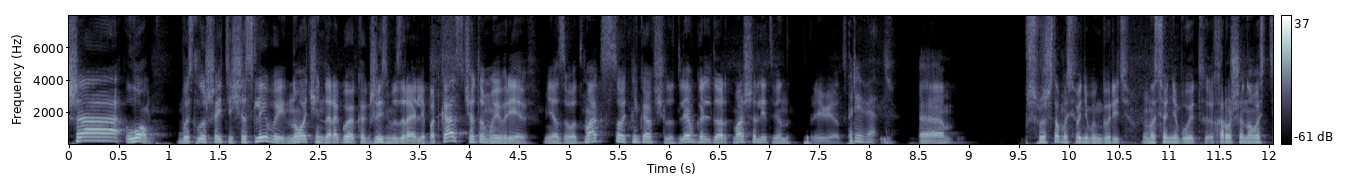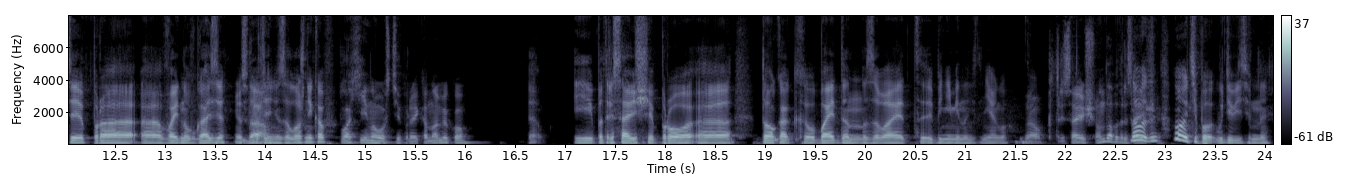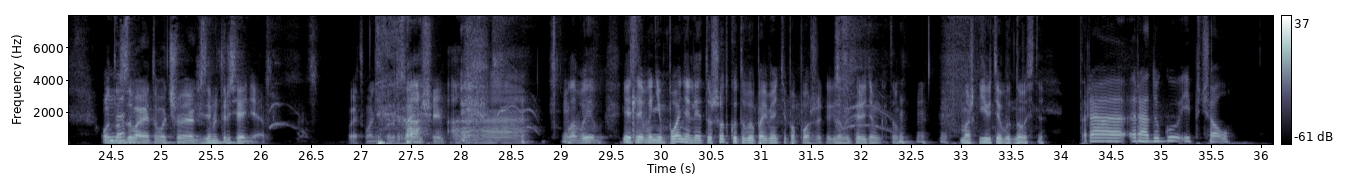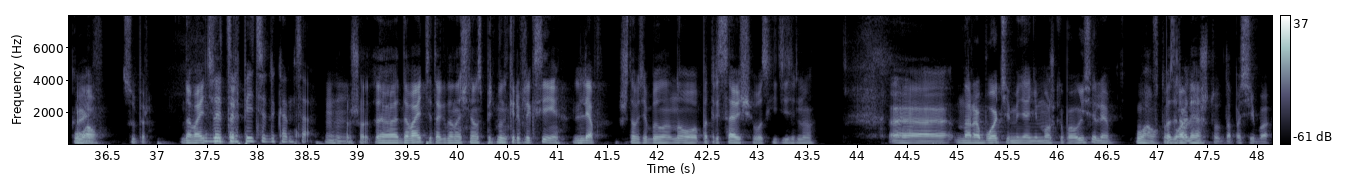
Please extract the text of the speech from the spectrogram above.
Шалом! Вы слушаете счастливый, но очень дорогой, как жизнь в Израиле подкаст «Что там у евреев?». Меня зовут Макс Сотников, тут Лев Гальдорт, Маша Литвин. Привет. Привет. Эм, Что что мы сегодня будем говорить? У нас сегодня будет хорошие новости про э, войну в Газе и освобождение заложников. Плохие новости про экономику. И потрясающие про э, то, как Байден называет Бенемина Нетаньягу. Да, потрясающий. Он да, Ну, потрясающий. ну, типа, удивительные. Он Да. называет его человек землетрясения. Поэтому они потрясающие. А, вы- Если вы не поняли эту шутку, то вы поймете попозже, когда мы перейдем к этому. Маш, какие у тебя будут новости? Про радугу и пчел. Вау, супер. Давайте, Дотерпите до конца. Хорошо. Э, давайте тогда начнем с пять минут рефлексии. Лев, что у тебя было нового, потрясающего, восхитительного? Э, На работе меня немножко повысили. Вау, В том плане, поздравляю. что, да, спасибо.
